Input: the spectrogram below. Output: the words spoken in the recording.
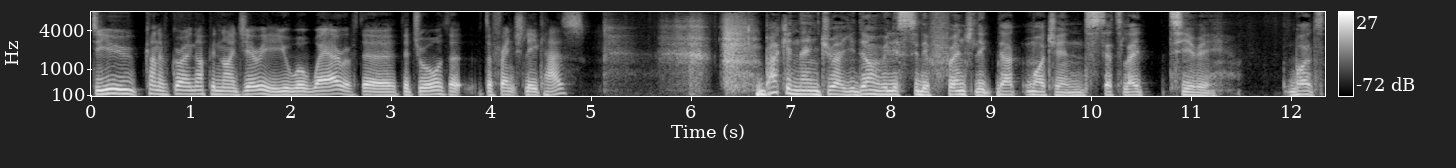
Do you kind of growing up in Nigeria, you were aware of the the draw that the French league has? Back in Nigeria, you don't really see the French league that much in satellite TV, but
